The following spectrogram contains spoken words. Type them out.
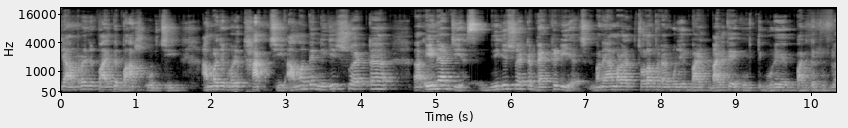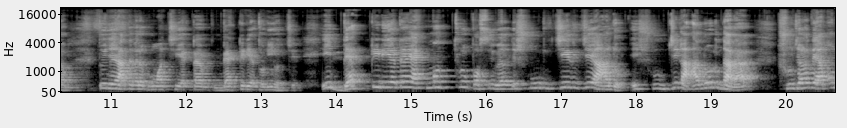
যে আমরা যে বাড়িতে বাস করছি, আমরা যে ঘরে থাকছি, আমাদের নিজস্ব একটা এনার্জি আছে, নিজস্ব একটা ব্যাকটেরিয়া আছে। মানে আমরা চলাফেরা করি বাইরে থেকে ঘুরতে, ঘুরে বাড়িতে ঢুকলাম তুই যে রাতের বেলা ঘুমাচ্ছি, একটা ব্যাকটেরিয়া তৈরি হচ্ছে। এই ব্যাকটেরিয়াটা একমাত্র পসিবল যে সূর্যের যে আলো, এই সূর্যের আলোর দ্বারা সূর্যের আলোতে এমন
